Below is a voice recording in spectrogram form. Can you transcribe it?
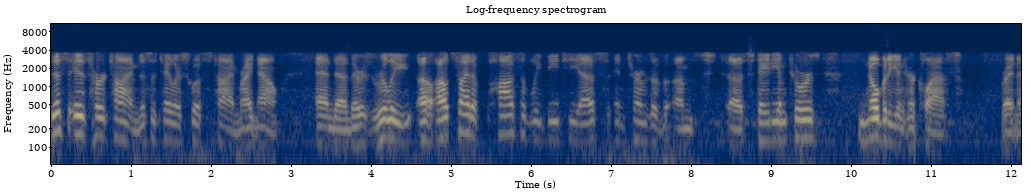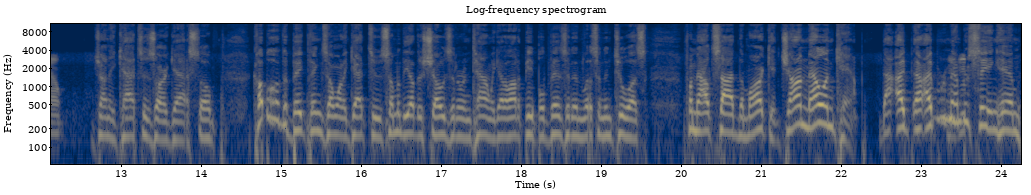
This is her time. This is Taylor Swift's time right now. And uh, there's really, uh, outside of possibly BTS in terms of um, uh, stadium tours, nobody in her class right now. Johnny Kats is our guest. So, a couple of the big things I want to get to. Some of the other shows that are in town. We got a lot of people visiting, listening to us from outside the market. John Mellencamp. I, I remember seeing him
